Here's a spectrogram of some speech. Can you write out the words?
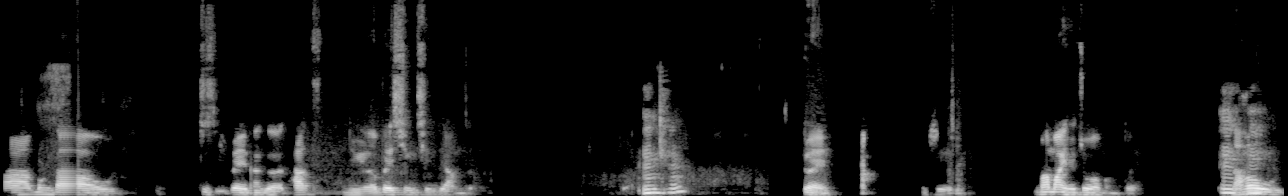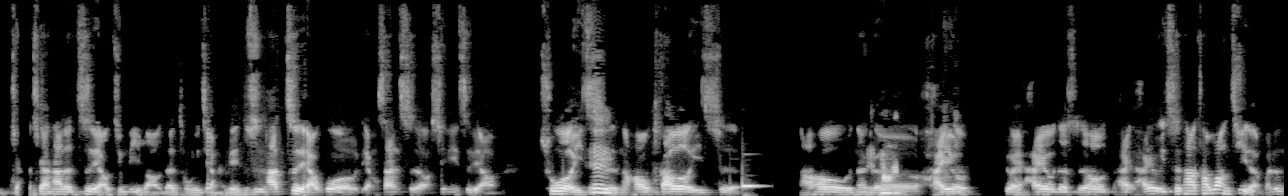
她梦到自己被那个她女儿被性侵这样子。嗯哼，对，就是妈妈也会做噩梦，对。嗯。然后讲一下他的治疗经历吧，我再统一讲一遍，就是他治疗过两三次哦，心理治疗，初二一次，然后高二一次，然后那个还有对，还有的时候还还有一次他他忘记了，反正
